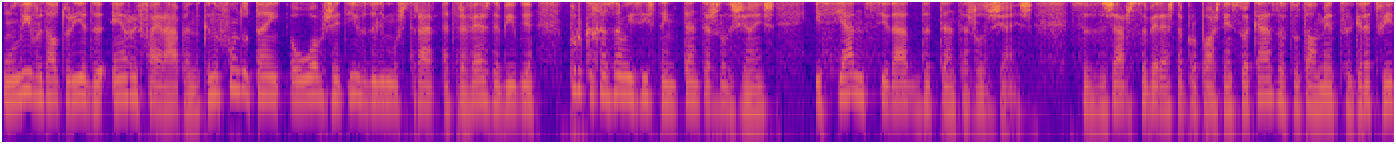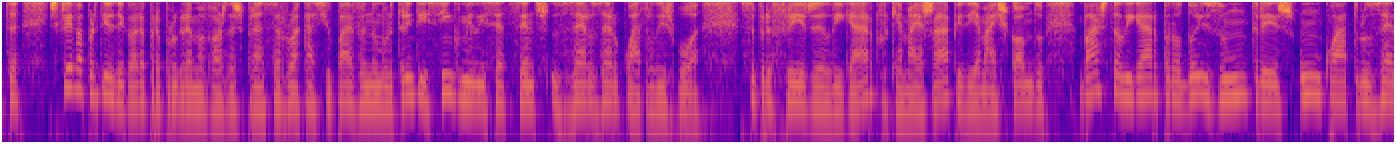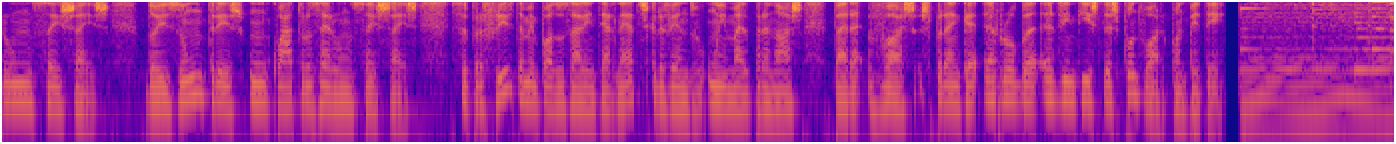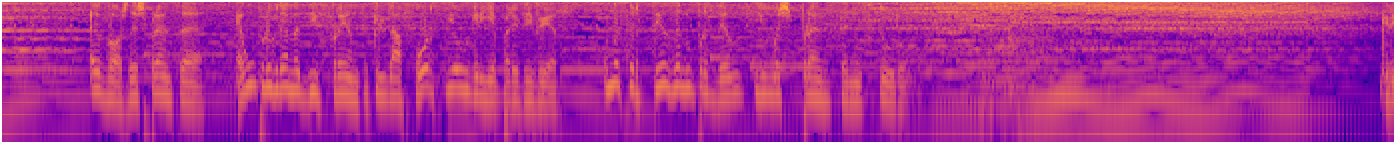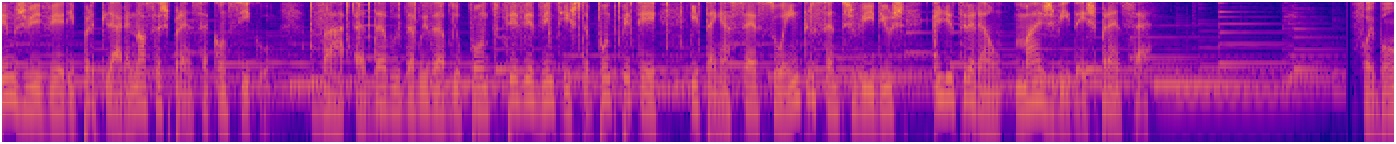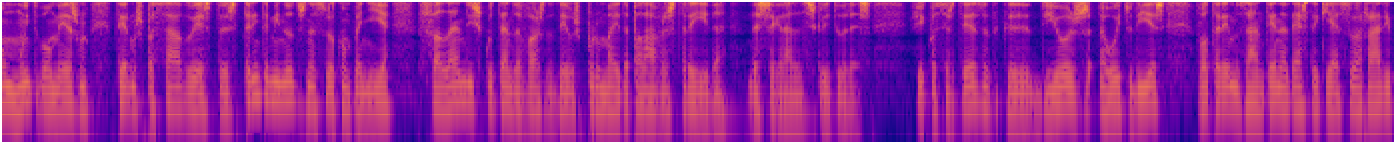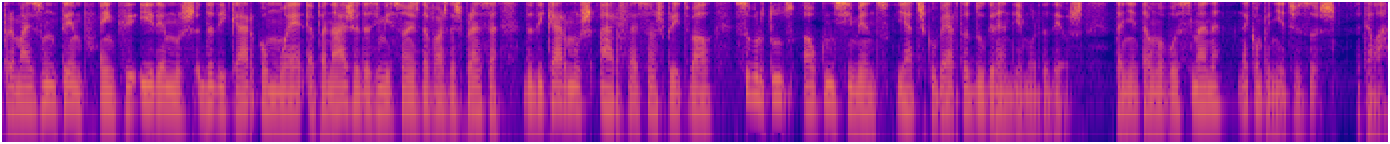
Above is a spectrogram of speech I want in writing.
Um livro da autoria de Henry Feyerabend que, no fundo, tem o objetivo de lhe mostrar, através da Bíblia, por que razão existem tantas religiões e se há necessidade de tantas religiões. Se desejar receber esta proposta em sua casa, totalmente gratuita, escreva a partir de agora para o programa Voz da Esperança, Rua Cássio Paiva, número 35700 004, Lisboa. Se preferir ligar, porque é mais rápido e é mais cómodo, basta ligar para o 213140166. 213140166. Se preferir, também pode usar a internet escrevendo um e-mail para nós para vozesperanca.adventistas.org.pt A Voz da Esperança é um programa diferente que lhe dá força e alegria para viver. Uma certeza no presente e uma esperança no futuro. Queremos viver e partilhar a nossa esperança consigo. Vá a www.tvadventista.pt e tenha acesso a interessantes vídeos que lhe trarão mais vida e esperança. Foi bom, muito bom mesmo, termos passado estes 30 minutos na sua companhia, falando e escutando a voz de Deus por meio da palavra extraída das Sagradas Escrituras. Fico a certeza de que de hoje a oito dias voltaremos à antena desta que é a sua rádio para mais um tempo em que iremos dedicar, como é a panágio das emissões da Voz da Esperança, dedicarmos à reflexão espiritual, sobretudo ao conhecimento e à descoberta do grande amor de Deus. Tenha então uma boa semana na companhia de Jesus. Até lá.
